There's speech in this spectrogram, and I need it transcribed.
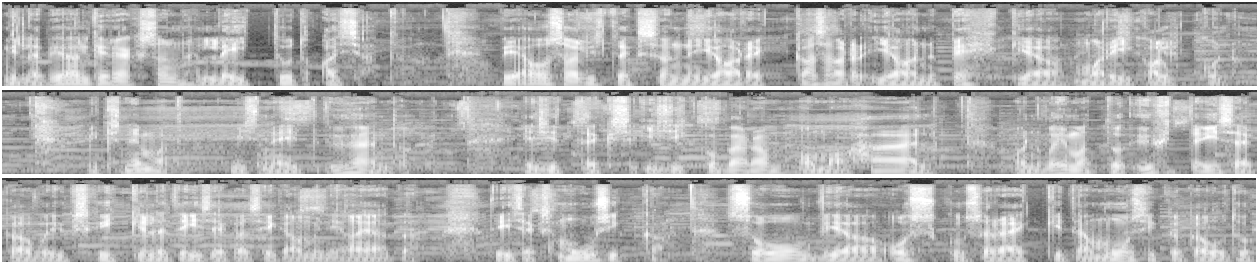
mille pealkirjaks on Leitud asjad. peaosalisteks on Jarek Kasar, Jaan Pehk ja Mari Kalkun. miks nemad, mis neid ühendab? Esiteks isikupära, oma hääl. On võimatu üht teisega või ükskõik kelle teisega segamini ajada. teiseks muusika, soov ja oskus rääkida muusika kaudu,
